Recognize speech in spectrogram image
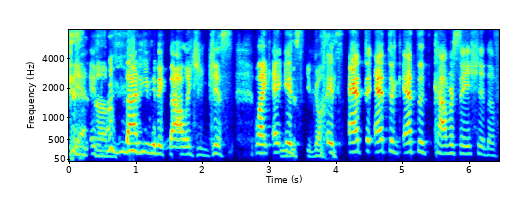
Yeah, it's Um, not even acknowledging. Just like it's just going. it's at the at the at the conversation of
